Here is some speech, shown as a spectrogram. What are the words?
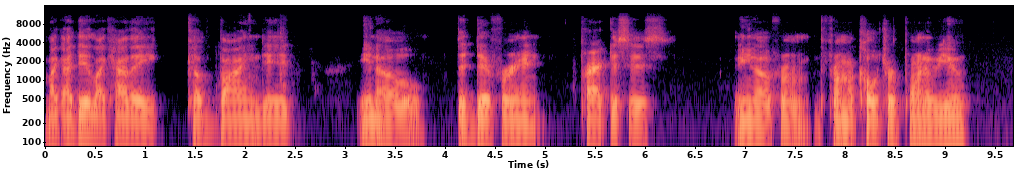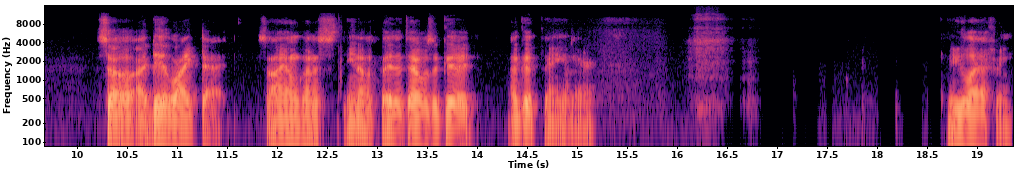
Like I did like how they combined it, you know, the different practices, you know, from from a cultural point of view. So I did like that. So I am gonna, you know, say that that was a good a good thing in there. You laughing?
